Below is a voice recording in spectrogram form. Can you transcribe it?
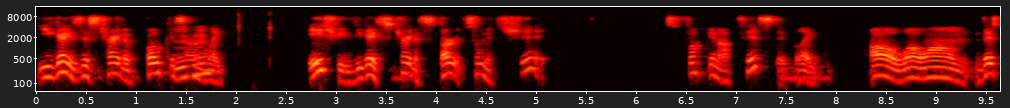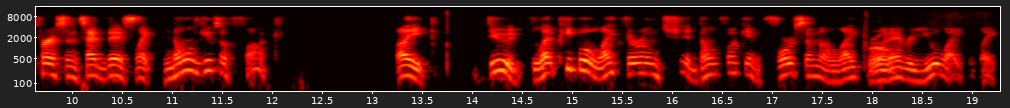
you guys just try to focus on Mhm. like issues. You guys try to start so much shit. It's fucking autistic. Like, oh well, um, this person said this. Like, no one gives a fuck. Like, dude, let people like their own shit. Don't fucking force them to like Bro. whatever you like. Like,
